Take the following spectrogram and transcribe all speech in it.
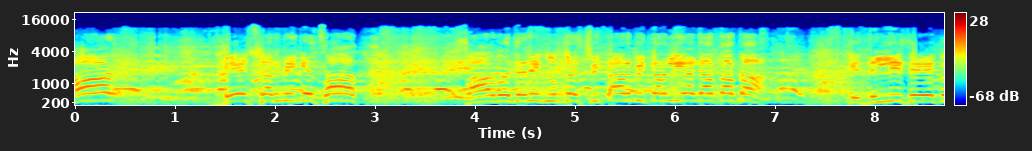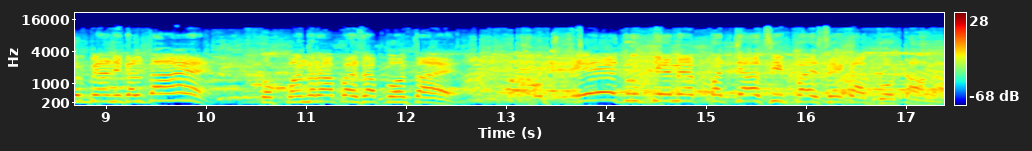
और बेशर्मी के साथ। सार्वजनिक रूप से स्वीकार भी कर लिया जाता था कि दिल्ली से एक रुपया निकलता है तो पंद्रह पैसा पहुँचता है। एक रुपये में पचासी पैसे का घोटाला।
